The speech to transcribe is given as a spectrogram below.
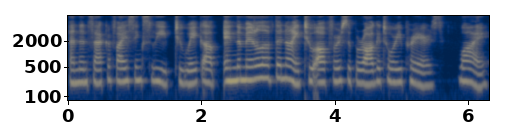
and then sacrificing sleep to wake up in the middle of the night to offer supererogatory prayers. Why?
